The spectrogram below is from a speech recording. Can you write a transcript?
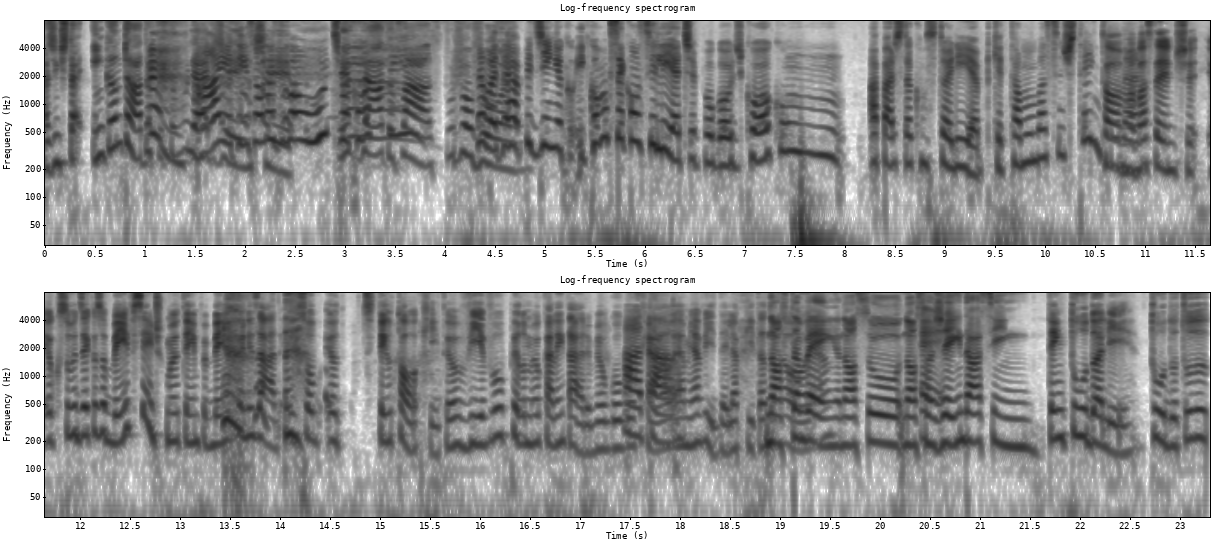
A gente tá encantada com essa mulher. Ai, gente. eu tenho só mais uma última. Exato, assim? faz, por favor. Não, mas é rapidinho. E como que você concilia, tipo, o Gold Co com a parte da consultoria? Porque tomam bastante tempo, Toma né? bastante. Eu costumo dizer que eu sou bem eficiente com o meu tempo bem organizada. eu, sou, eu tenho toque, então eu vivo pelo meu calendário. Meu Google Ah, tá. Cal é a minha vida, ele apita toda Nós hora. também, o nosso, nossa É. agenda, assim. Tem tudo ali. Tudo, tudo,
